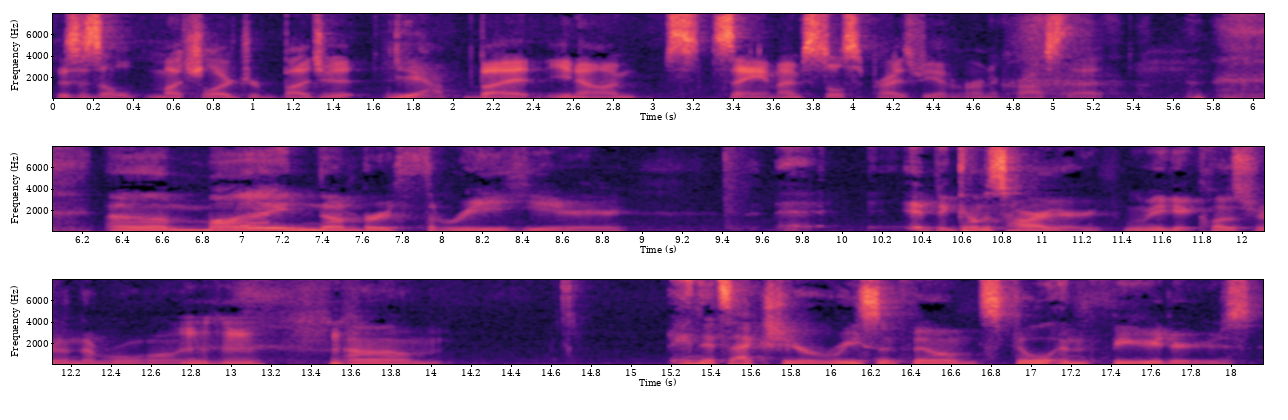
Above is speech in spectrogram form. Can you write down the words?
This is a much larger budget. Yeah. But you know, I'm same. I'm still surprised we haven't run across that. Um, my number three here. eh, It becomes harder when we get closer to number one. um, and it's actually a recent film, still in theaters,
